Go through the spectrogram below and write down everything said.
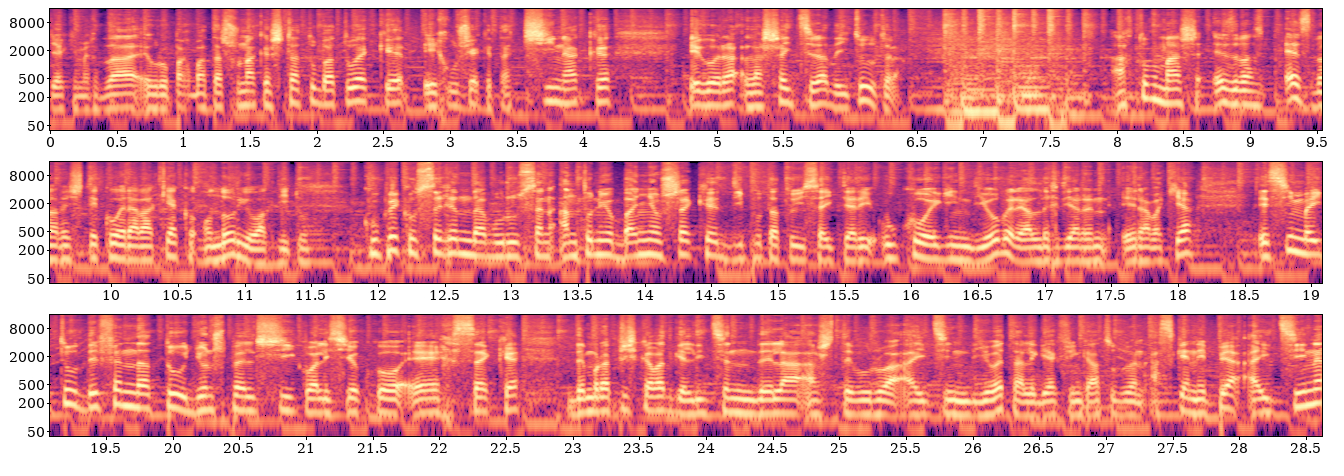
jakimer da, Europak batasunak, Estatu batuek, Erusiak eta Txinak egoera lasaitzera deitu dutela. Artur Mas ez, ba, ez babesteko erabakiak ondorioak ditu. Kupeko zerrenda buruzen Antonio Bañosek diputatu izaiteari uko egin dio bere alderdiaren erabakia. Ezin baitu defendatu Junspelsi koalizioko erzek demora pixka bat gelditzen dela asteburua aitzin dio eta legeak finkatu duen azken epea aitzin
